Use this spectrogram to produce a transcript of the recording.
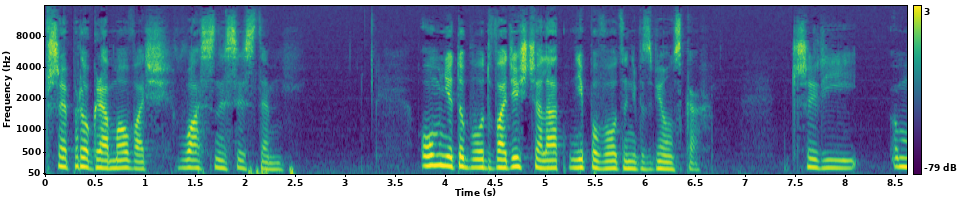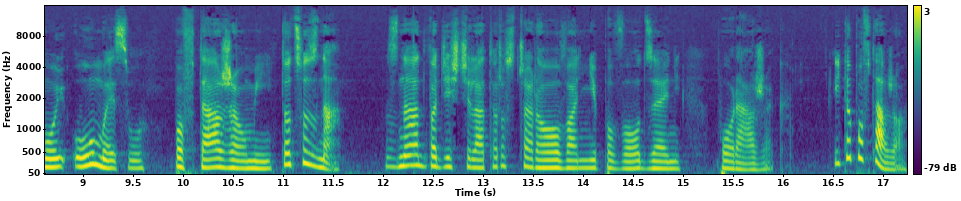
Przeprogramować własny system. U mnie to było 20 lat niepowodzeń w związkach, czyli mój umysł powtarzał mi to, co zna Zna 20 lat rozczarowań, niepowodzeń, porażek. I to powtarza,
